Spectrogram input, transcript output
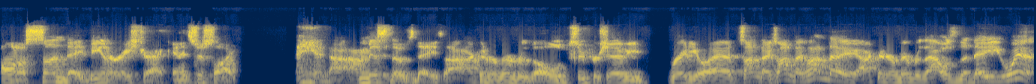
on a Sunday being a racetrack, and it's just like, man, I, I miss those days. I, I can remember the old Super Chevy radio ad Sunday, Sunday, Sunday. I can remember that was the day you went.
